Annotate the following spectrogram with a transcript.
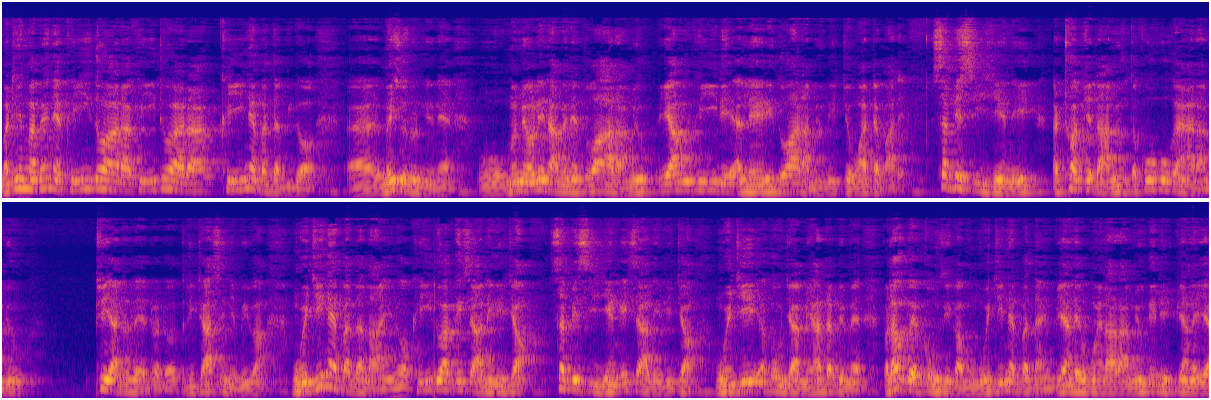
မထင်မှတ်ဘဲနဲ့ခရီးသွားရတာခရီးထွက်ရတာခရီးနဲ့ပတ်သက်ပြီးတော့အဲမိတ်ဆွေတို့အနေနဲ့ဟိုမမျော်လင့်ထားဘဲနဲ့သွားရတာမျိုးအရာဟုခရီးတွေအလဲတွေသွားရတာမျိုးတွေကြုံရတတ်ပါတယ်စက်ပစ္စည်းရင်တွေအထွက်ဖြစ်တာမျိုးတခိုးခိုးခံရတာမျိုး ဖြစ်ရတဲ့အတွက်တော့သတိထားဆင်ခြင်ပေးပါငွေကြီးနဲ့ပတ်သက်လာရင်တော့ခရီးသွားကိစ္စလေးတွေကြောင့်စက်ပစ္စည်းရင်ကိစ္စလေးတွေကြောင့်ငွေကြီးအကုန်ကြများတတ်ပေမဲ့ဘလောက်ပဲကုန်စီကမှငွေကြီးနဲ့ပတ်သက်ရင်ပြန်လဲဝင်လာတာမျိုးလေးတွေပြန်လဲရ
